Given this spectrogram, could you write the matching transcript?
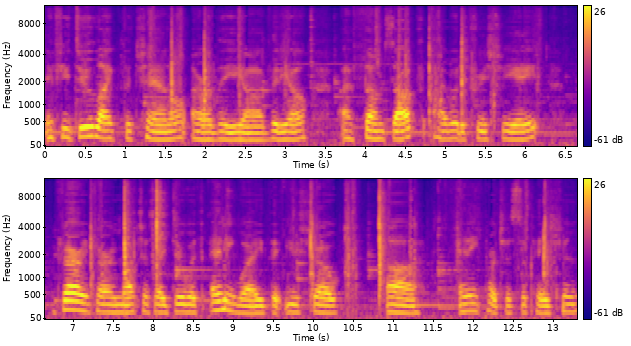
if you do like the channel or the uh, video, a thumbs up I would appreciate very, very much as I do with any way that you show uh, any participation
